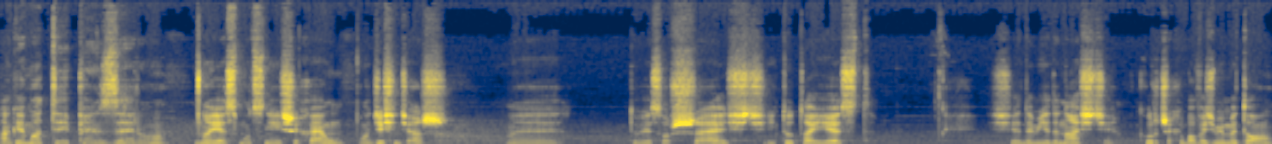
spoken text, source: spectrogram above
Agema typ 0. No jest mocniejszy hełm. O 10 aż. Yy, tu jest o 6. I tutaj jest 7, 11. Kurczę, chyba weźmiemy to.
